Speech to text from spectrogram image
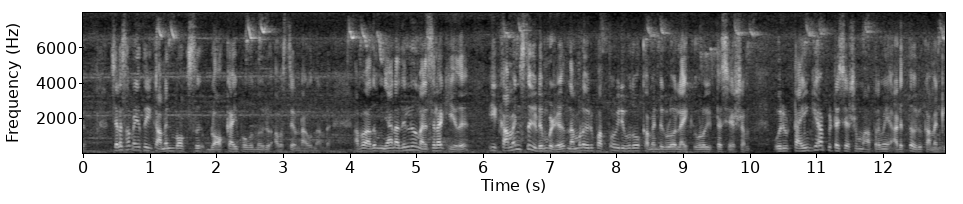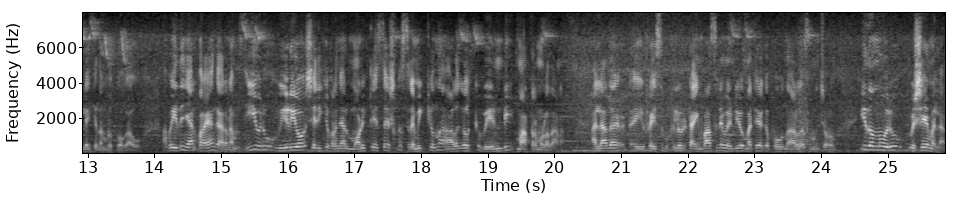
ചില സമയത്ത് ഈ കമന്റ് ബോക്സ് ബ്ലോക്കായി പോകുന്ന ഒരു അവസ്ഥ ഉണ്ടാകുന്നുണ്ട്. അപ്പോൾ അത് ഞാൻ അതിൽ നിന്ന് മനസ്സിലാക്കിയത് ഈ കമൻസ് ഇടുമ്പോൾ നമ്മളൊരു പത്തോ ഇരുപതോ കമന്റുകളോ ലൈക്കുകളോ ഇട്ട ശേഷം ഒരു ടൈം ഗ്യാപ്പ് ഇട്ട ശേഷം മാത്രമേ അടുത്ത ഒരു കമന്റിലേക്ക് നമ്മൾ പോകാവൂ. അപ്പോൾ ഇത് ഞാൻ പറയാൻ കാരണം ഈ ഒരു വീഡിയോ ശരിക്കും പറഞ്ഞാൽ മോണിറ്റൈസേഷന് ശ്രമിക്കുന്ന ആളുകൾക്ക് വേണ്ടി മാത്രമുള്ളതാണ്. അല്ലാതെ ഈ ഫേസ്ബുക്കിൽ ഒരു ടൈം പാസിന് വേണ്ടിയോ മറ്റേയൊക്കെ പോകുന്ന ആളുകളെ സംബന്ധിച്ചോളം ഇതൊന്നും ഒരു വിഷയമല്ല.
